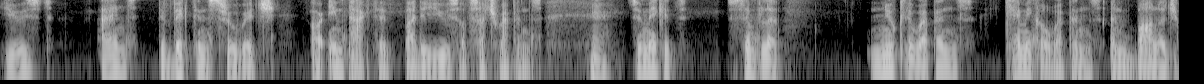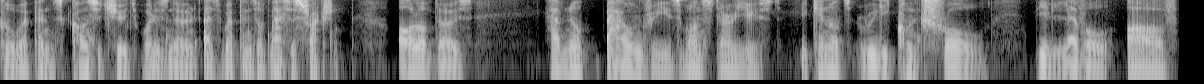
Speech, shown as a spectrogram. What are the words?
used and the victims through which are impacted by the use of such weapons. To make it simpler, nuclear weapons, chemical weapons, and biological weapons constitute what is known as weapons of mass destruction. All of those have no boundaries once they're used. You cannot really control the level of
